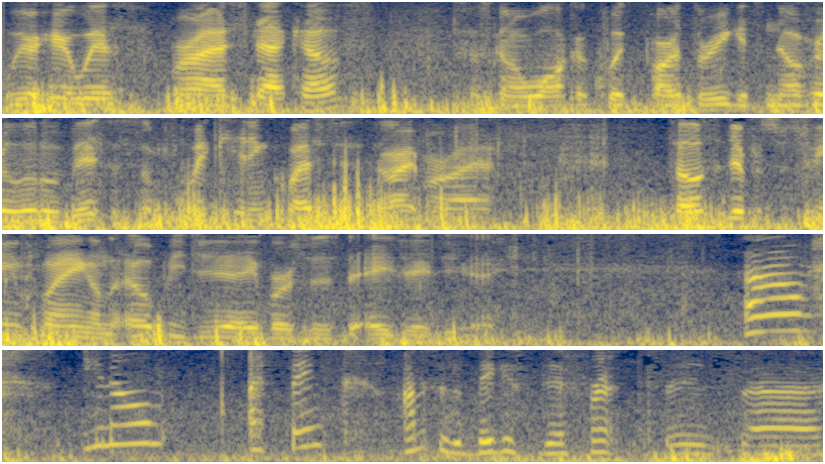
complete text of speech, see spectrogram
We are here with Mariah Stackhouse. Just gonna walk a quick par three, get to know her a little bit, just some quick hitting questions. All right, Mariah. Tell us the difference between playing on the LPGA versus the AJGA. Um, you know, I think honestly the biggest difference is, uh,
